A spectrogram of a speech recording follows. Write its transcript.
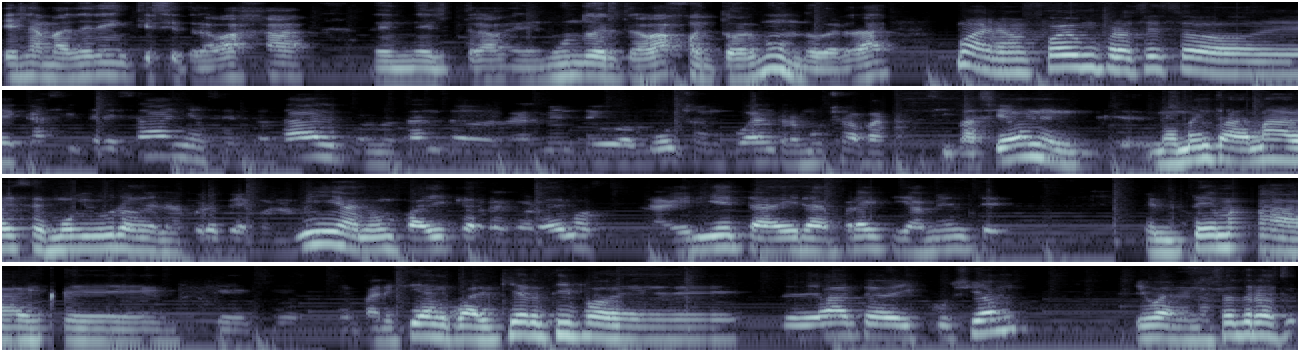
es la manera en que se trabaja en el, en el mundo del trabajo en todo el mundo, ¿verdad? Bueno, fue un proceso de casi tres años en total, por lo tanto realmente hubo mucho encuentro, mucha participación, en momentos además a veces muy duros de la propia economía, en un país que recordemos, la grieta era prácticamente el tema este, que, parecía en cualquier tipo de, debate o de discusión. Y bueno, nosotros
